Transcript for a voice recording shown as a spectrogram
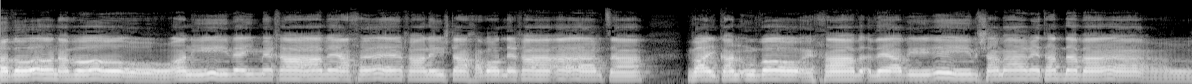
הבוא נבוא אני ואימך ואחיך להשתחוות לך ארצה. ויקנאו בו אחיו ואביו שמר את הדבר.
